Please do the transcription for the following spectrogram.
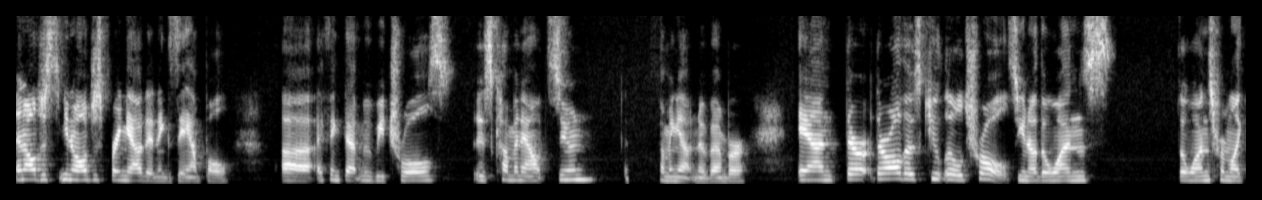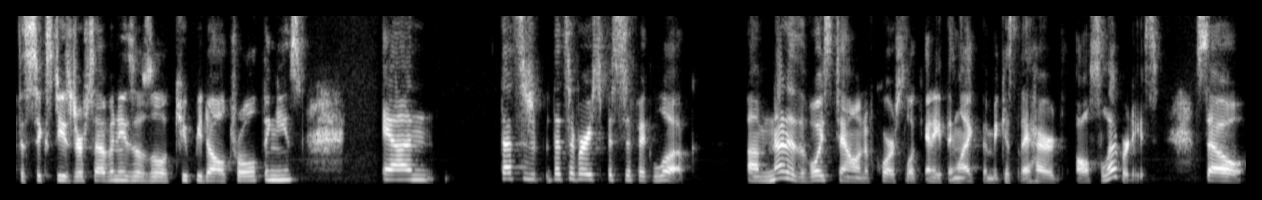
And I'll just, you know, I'll just bring out an example. Uh, I think that movie Trolls is coming out soon, it's coming out in November, and they're they're all those cute little trolls. You know, the ones, the ones from like the '60s or '70s, those little Kewpie doll troll thingies, and that's a, that's a very specific look. Um, none of the voice talent, of course, look anything like them because they hired all celebrities. So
